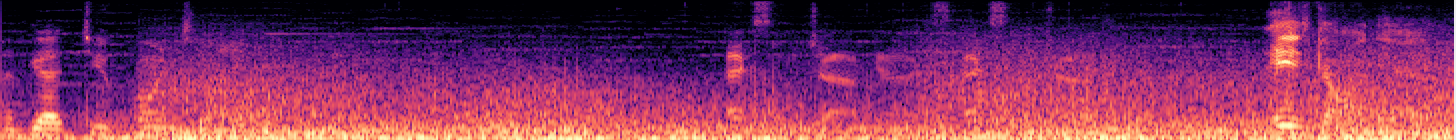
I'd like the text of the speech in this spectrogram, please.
I've got two points on Excellent He's going down.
